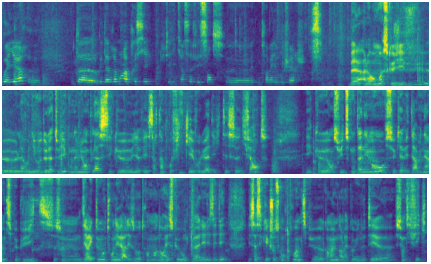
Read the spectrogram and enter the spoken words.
ou, ailleurs que tu as vraiment apprécié Tu t'es dit, tiens, ça fait sens euh, avec mon travail de recherche ben, Alors moi, ce que j'ai vu euh, là au niveau de l'atelier qu'on a mis en place, c'est qu'il y avait certains profils qui évoluaient à des vitesses différentes. Et que ensuite, spontanément, ceux qui avaient terminé un petit peu plus vite se sont directement tournés vers les autres en demandant est-ce qu'on peut aller les aider? Et ça, c'est quelque chose qu'on retrouve un petit peu euh, quand même dans la communauté scientifique.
